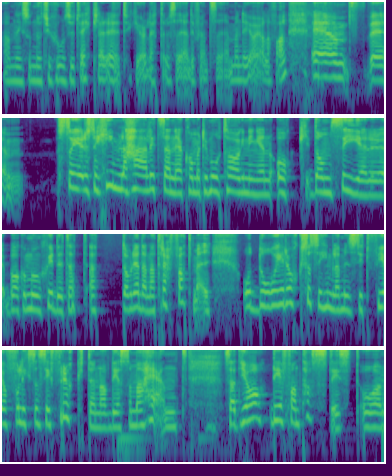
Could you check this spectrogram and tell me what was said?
amnings och nutritionsutvecklare tycker jag är lättare att säga, det får jag inte säga, men det gör jag i alla fall. Um, um, så är det så himla härligt sen när jag kommer till mottagningen och de ser bakom munskyddet att, att de redan har träffat mig. Och då är det också så himla mysigt för jag får liksom se frukten av det som har hänt. Så att ja, det är fantastiskt. Och,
